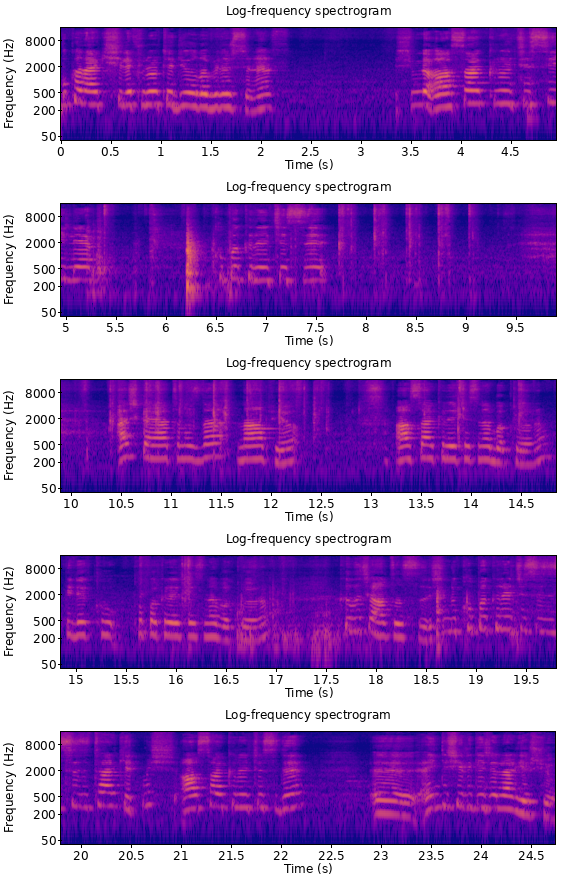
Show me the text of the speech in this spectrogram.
Bu kadar kişiyle flört ediyor olabilirsiniz. Şimdi asa kraliçesiyle kupa kraliçesi aşk hayatınızda ne yapıyor? Asa kraliçesine bakıyorum. Bir de ku- kupa kraliçesine bakıyorum. Kılıç altısı. Şimdi kupa kraliçesi sizi terk etmiş. Asa kraliçesi de e, endişeli geceler yaşıyor.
